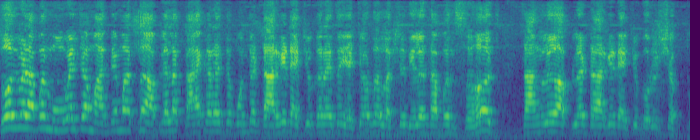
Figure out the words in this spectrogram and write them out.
तोच वेळ आपण मोबाईलच्या माध्यमातून आपल्याला काय करायचं कोणतं टार्गेट अचीव करायचं याच्यावर जर लक्ष दिलं तर आपण सहज चांगलं आपलं टार्गेट अचीव करू शकतो.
